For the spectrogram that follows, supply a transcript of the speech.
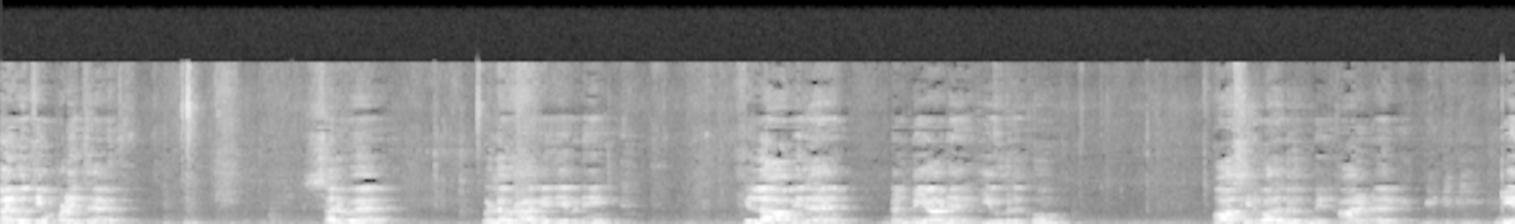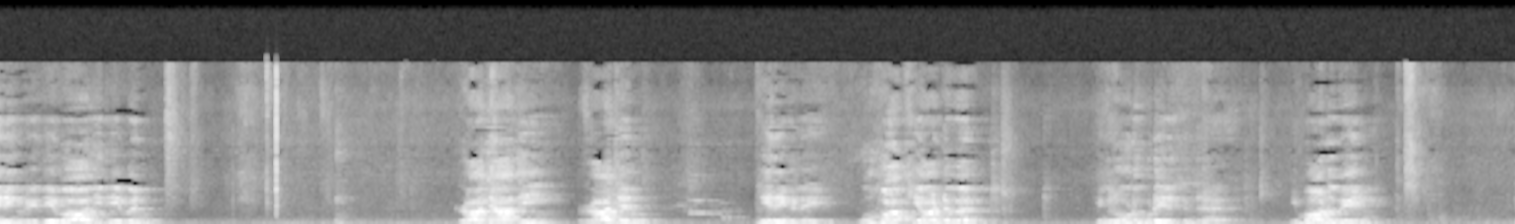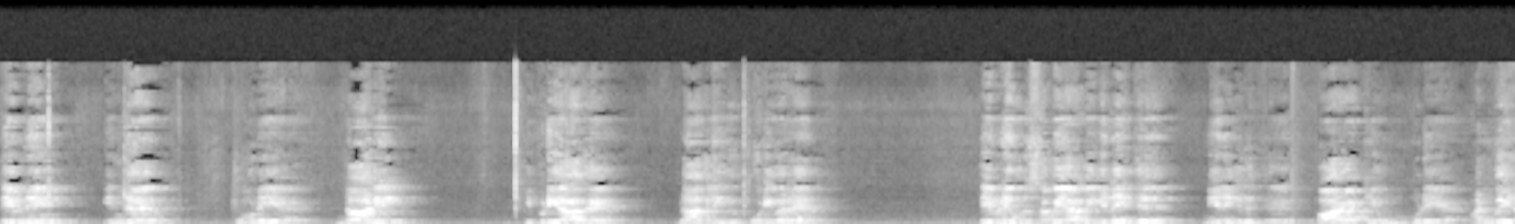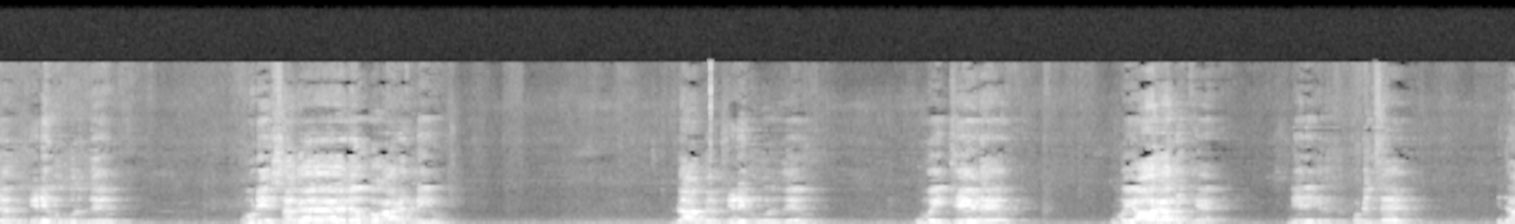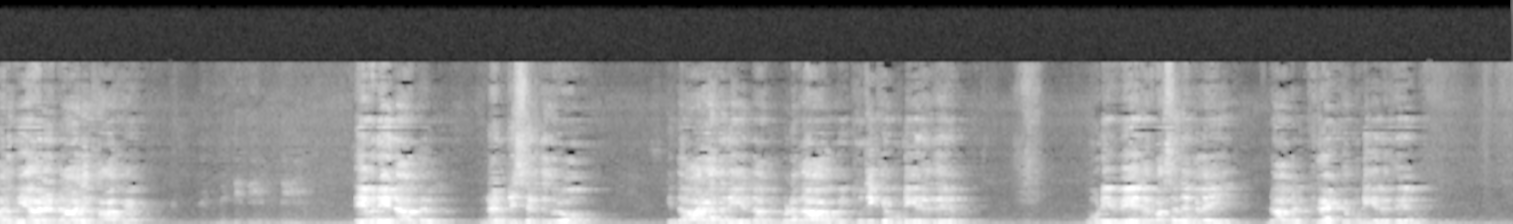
சர்வத்தையும் படைத்த சர்வ வல்லவராகிய தேவனே எல்லாவித நன்மையான ஈவுகளுக்கும் ஆசீர்வாதங்களுக்கும் காரணர். நீர் எங்களுடைய தேவாதி தேவன். ராஜாதி ராஜன். நீர் எங்களை உருவாக்கி ஆண்டவர். எங்களோடு கூட இருக்கின்ற இமானுவேல் தேவனே இந்த உம்முடைய நாளில் இப்படியாக நாங்கள் இங்கு கூடி வர தேவனே ஒரு சபையாக இணைந்து நீர் எங்களுக்கு பாராட்டிய உம்முடைய அன்பை நாங்கள் நினைவு கூர்ந்து உம்முடைய சகல உபகாரங்களையும் நாங்கள் நினைவு கூர்ந்து உம்மை தேட உம்மை ஆராதிக்க நீர் எங்களுக்கு கொடுத்த இந்த அருமையான நாளுக்காக தேவனே நாங்கள் நன்றி செலுத்துகிறோம். இந்த ஆராதனையில் நாங்கள் மனதார உண்மை துதிக்க முடிகிறது. உங்களுடைய வேத வசனங்களை நாங்கள் கேட்க முடிகிறது.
